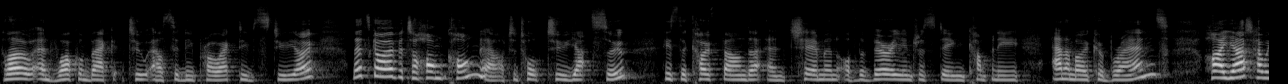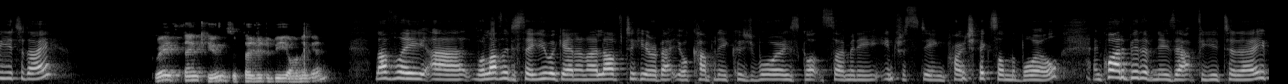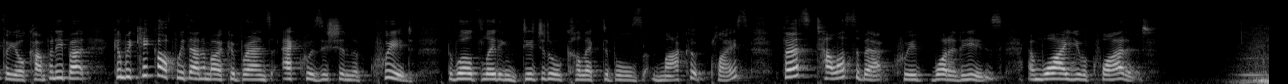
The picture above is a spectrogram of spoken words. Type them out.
Hello and welcome back to our Sydney Proactive studio. Let's go over to Hong Kong now to talk to Yat Siu. He's the co-founder and chairman of the very interesting company Animoca Brands. Hi Yat, how are you today? Great, thank you. It's a pleasure to be on again. Lovely, uh, well, lovely to see you again, and I love to hear about your company because you've always got so many interesting projects on the boil, and quite a bit of news out for you today for your company. But can we kick off with Animoca Brand's acquisition of Quidd, the world's leading digital collectibles marketplace? First, tell us about Quidd, what it is, and why you acquired it.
